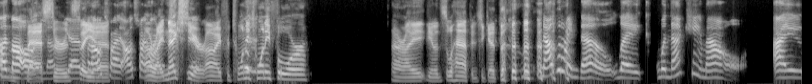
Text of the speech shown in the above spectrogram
I'm not bastards. Yet, so, yeah. I'll try. I'll try. All right, next year. year. All right, for 2024. all right, you know this is what happens. You get the. now that I know, like when that came out, I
